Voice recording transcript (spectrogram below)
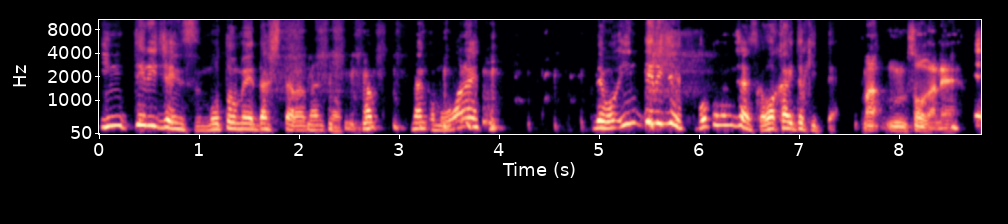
インテリジェンス求め出したらなんか、な なんかもう笑え、でもインテリジェンス求めるじゃないですか、若い時って。まあ、うん、そうだね。え、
